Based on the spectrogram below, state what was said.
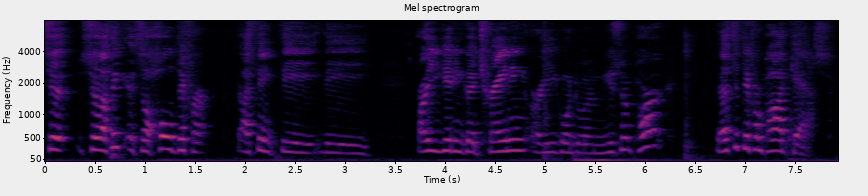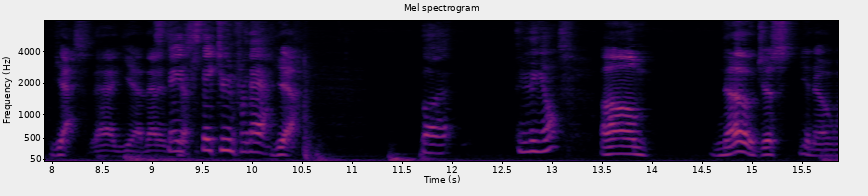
so. So I think it's a whole different. I think the the are you getting good training? Or are you going to an amusement park? That's a different podcast. yes, uh, yeah, that is Stay yes. stay tuned for that. yeah. But anything else? Um, no, just you know,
